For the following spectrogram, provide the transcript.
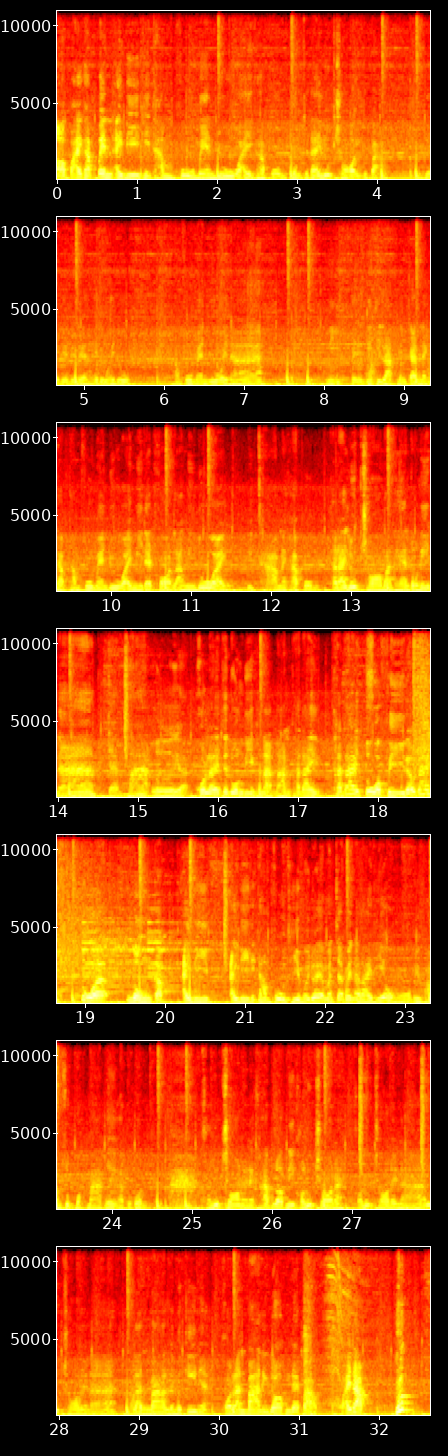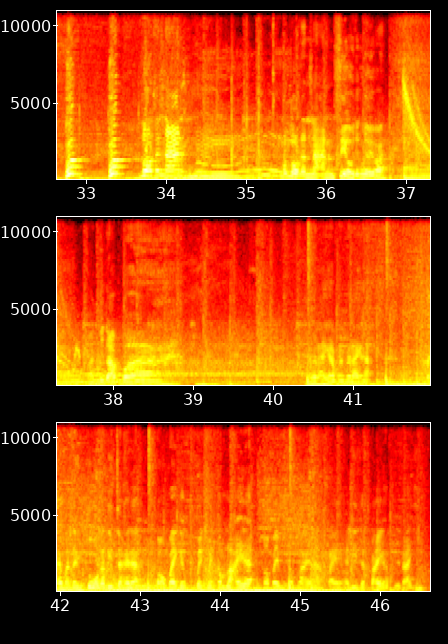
ต่อไปครับเป็น ID ที่ทำฟูลแมนยูไว้ครับผมผมจะได้ลูกชออีกหรือเปล่า เดี๋ยวเดี๋ยวเดี๋ยวให้ดูให้ดูทำฟูลแมนยูไว้นะ นี่เป็น ID ที่รักเหมือนกันนะครับทำฟูลแมนยูไว้มีแดดฟอร์ดล่างนี้ด้วยบิ๊กชามนะครับผม ถ้าได้ลูกชอมาแทนตรงนี้นะ แจ่มมากเลยอะ คนอะไรจะดวงดีขนาดนั้น ถ้าได้ถ้าได้ตัวฟรีแล้วได้ตัวลงกับ ID ID ที่ทำฟูลทีมไว้ด้วย มันจะเป็นอะไรที่โอ้โหมีความสุขมากๆเลยครับทุกคนขอลูกชอหน่อยนะครับ รอบนี้ขอลูกชอหน่อยขอลูกชอหน่อยนะ ลูกชอหน่อยนะลั่นบ้านเลยเมื่อกี้เนี่ยขอลั่นบ้านอีกรอบนึงได้เปล่าไฟดับฮึบฮึบฮึบโหลดนานๆมันโหลดนานๆเสียวจังเลยว่ะ มันไม่ดับว่าไม่เป็นไรครับไม่เป็นไรครับแต่มันหนึ่งตัวก็ดีใจแล้วต่อไปเป็นเป็นกำไรแล้วต่อไปเป็นกำไรแล้วไปอดีตไปครับเดี๋ยวได้อีก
